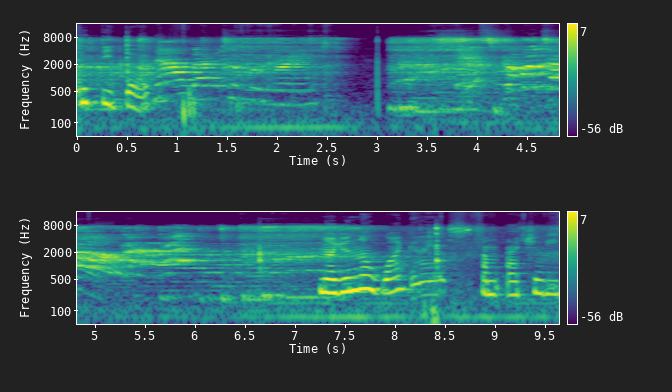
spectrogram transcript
Kitty dog. No, you know what, guys? I'm actually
